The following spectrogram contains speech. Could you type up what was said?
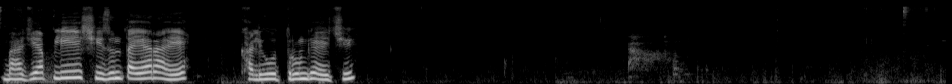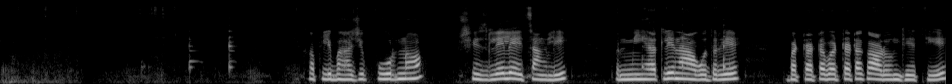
भाजी आपली शिजून तयार आहे. खाली उतरून घ्यायची. आपली भाजी पूर्ण शिजलेली आहे चांगली. पण मी ह्यातली ना अगोदर हे बटाटा बटाटा काढून घेते.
